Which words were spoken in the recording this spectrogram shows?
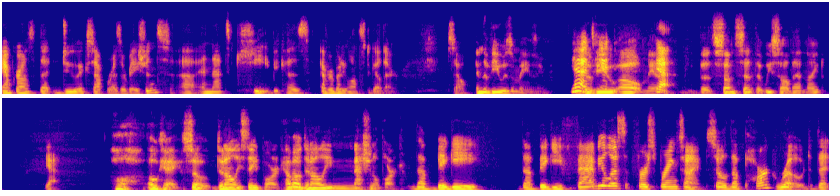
campgrounds that do accept reservations, uh, and that's key because everybody wants to go there. So And the view is amazing. yeah, the view. it- oh man. yeah. The sunset that we saw that night. Oh, okay. So Denali State Park. How about Denali National Park? the biggie, the biggie, fabulous for springtime. So the park road that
